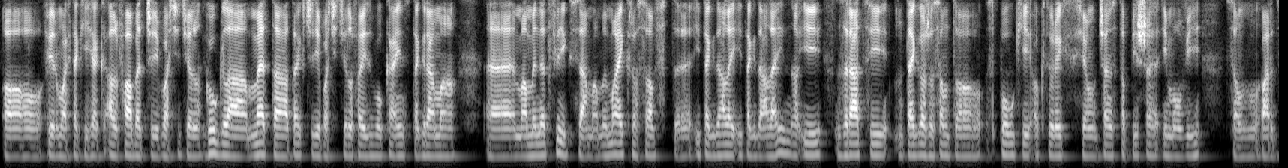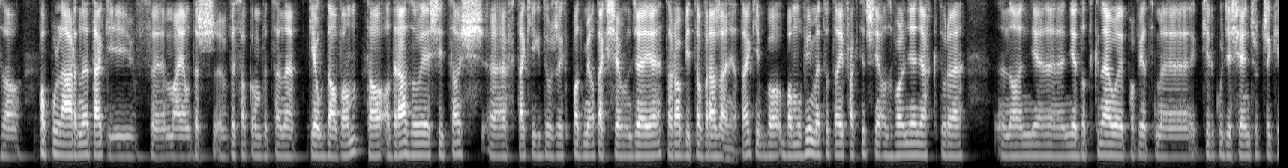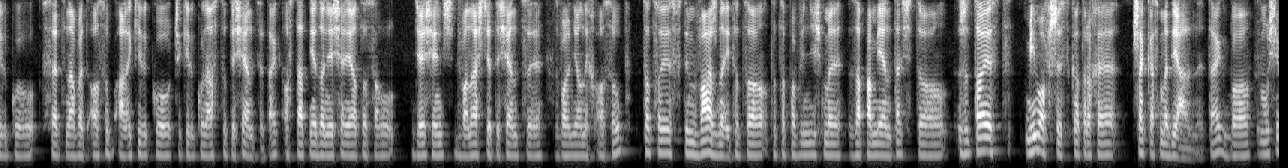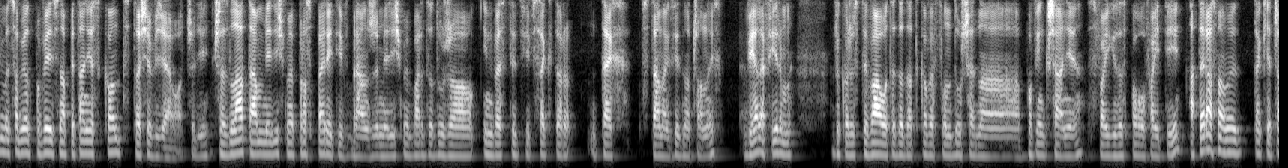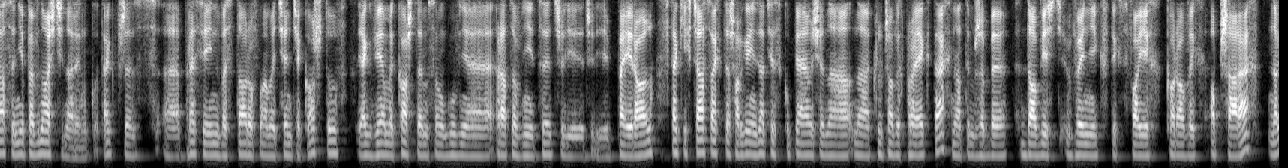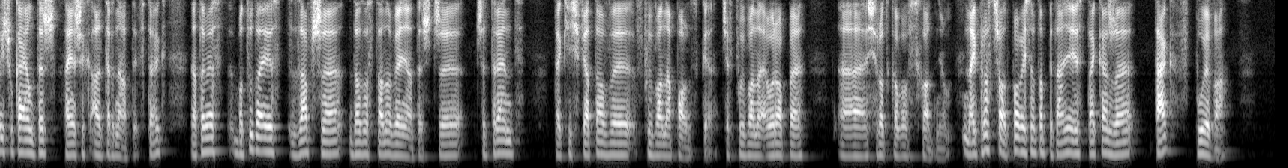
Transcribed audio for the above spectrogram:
o firmach takich jak Alphabet, czyli właściciel Google'a, Meta, tak, czyli właściciel Facebooka, Instagrama, e, mamy Netflixa, mamy Microsoft e, i tak dalej, i tak dalej. No i z racji tego, że są to spółki, o których się często pisze i mówi, są bardzo popularne, tak, i w, mają też wysoką wycenę giełdową, to od razu, jeśli coś e, w takich dużych podmiotach się dzieje, to robi to wrażenie, tak, I bo, bo mówimy tutaj faktycznie o zwolnieniach, które no nie, nie dotknęły powiedzmy kilkudziesięciu czy kilkuset nawet osób, ale kilku czy kilkunastu tysięcy. Tak? Ostatnie doniesienia to są 10-12 tysięcy zwolnionych osób. To, co jest w tym ważne i to co, to, co powinniśmy zapamiętać, to że to jest mimo wszystko trochę przekaz medialny, tak? bo musimy sobie odpowiedzieć na pytanie, skąd to się wzięło. Czyli przez lata mieliśmy prosperity w branży, mieliśmy bardzo dużo inwestycji w sektor tech w Stanach Zjednoczonych. Wiele firm wykorzystywało te dodatkowe fundusze na powiększanie swoich zespołów IT. A teraz mamy takie czasy niepewności na rynku. Tak? Przez e, presję inwestorów mamy cięcie kosztów. Jak wiemy, kosztem są głównie pracownicy, czyli, czyli payroll. W takich czasach też organizacje skupiają się na, na kluczowych projektach, na tym, żeby dowieść wynik w tych swoich korowych obszarach. No i szukają też tańszych alternatyw. Tak? Natomiast, bo tutaj jest zawsze do zastanowienia też, czy, czy trend taki światowy wpływa na Polskę, czy wpływa na Europę e, środkowo-wschodnią. Najprostsza odpowiedź na to pytanie jest taka, że tak, wpływa.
